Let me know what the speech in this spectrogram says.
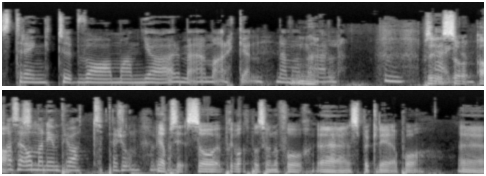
strängt typ vad man gör med marken när man Nej. väl Mm. precis, äger så, ja, alltså så, om man är en privatperson. liksom. ja, precis. Så privatpersoner får eh, spekulera på eh,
